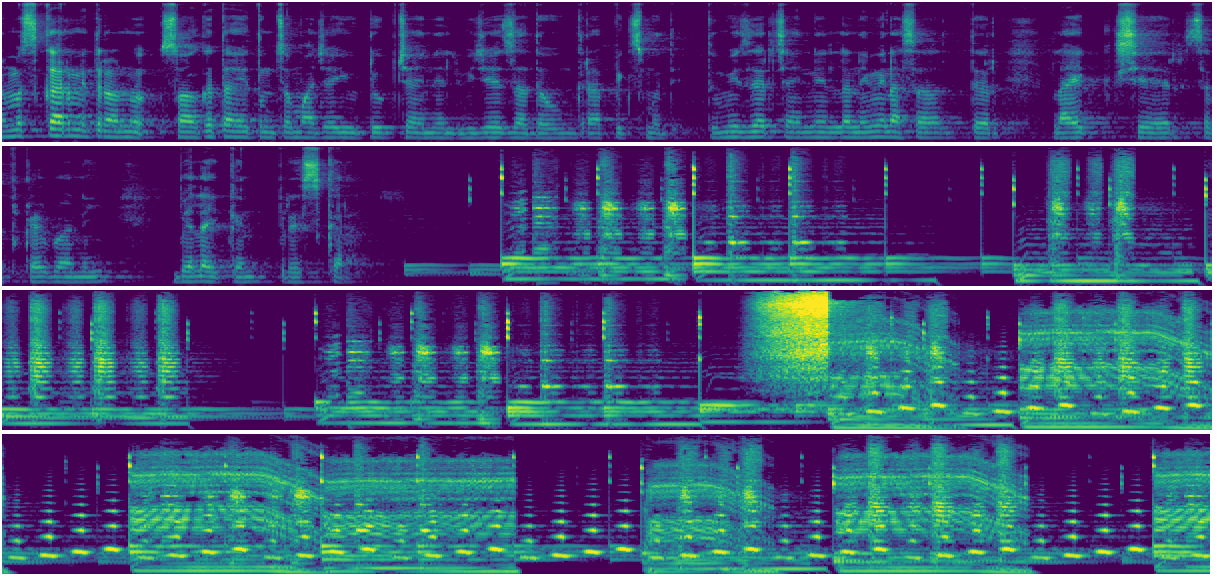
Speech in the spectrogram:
नमस्कार मित्रांनो स्वागत आहे तुमचं माझ्या यूट्यूब चॅनल विजय जाधव ग्राफिक्समध्ये तुम्ही जर चॅनलला नवीन असाल तर लाईक शेअर सबस्क्राईब आणि बेल आयकन प्रेस करा.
